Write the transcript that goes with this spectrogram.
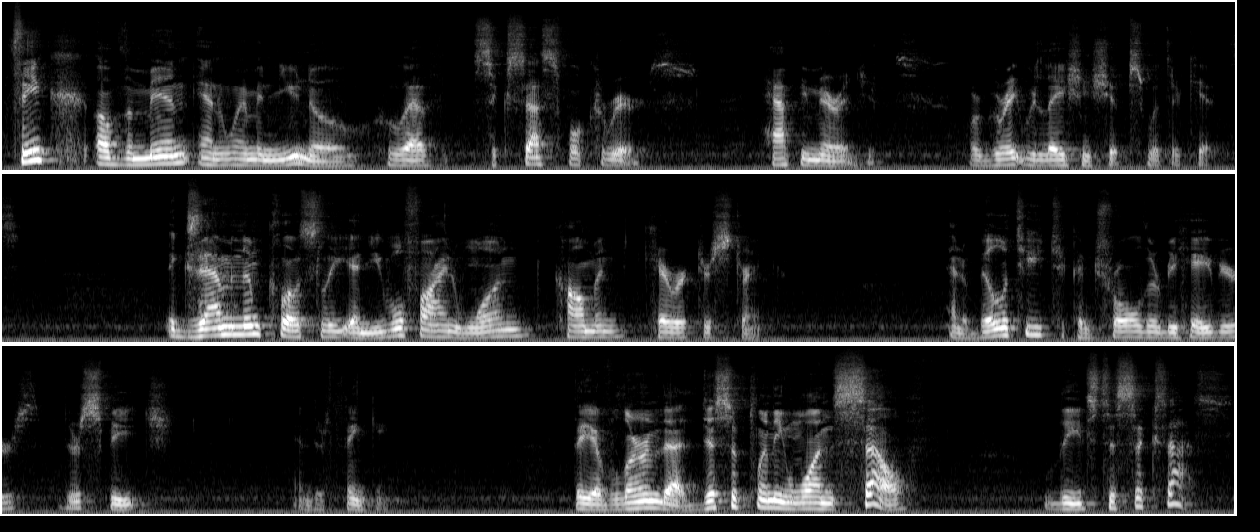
Think of the men and women you know who have successful careers, happy marriages, or great relationships with their kids. Examine them closely, and you will find one common character strength an ability to control their behaviors, their speech, and their thinking. They have learned that disciplining oneself leads to success.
